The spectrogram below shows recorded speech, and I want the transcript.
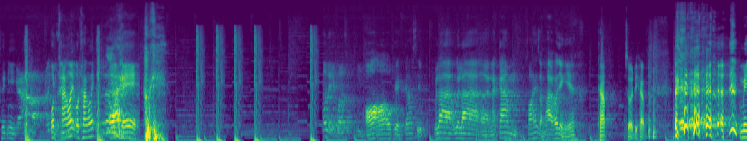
ขึ้นอีก กดค้างไว้ กดค้างไว้ โอเคก็ อ๋ออ๋อโอเค 90 เวลาเวลาเอ่อนักกล้ามเขาให้สัมภาษณ์เขาอย่างนี้ครับ สวัสดีครับ ไม่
